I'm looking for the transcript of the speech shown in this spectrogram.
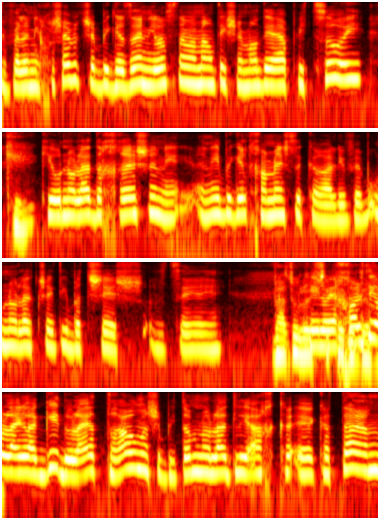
אבל אני חושבת שבגלל זה, אני לא סתם אמרתי שמודי היה פיצוי, כי? כי הוא נולד אחרי שאני, אני בגיל חמש זה קרה לי, והוא נולד כשהייתי בת שש. אז אה, ואז הוא לא הפסיק כאילו לדבר. יכולתי אולי להגיד, אולי הטראומה שפתאום נולד לי אח אה, קטן,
